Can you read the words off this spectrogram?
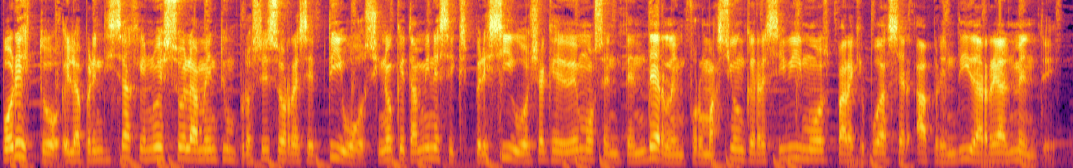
Por esto, el aprendizaje no es solamente un proceso receptivo, sino que también es expresivo, ya que debemos entender la información que recibimos para que pueda ser aprendida realmente.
